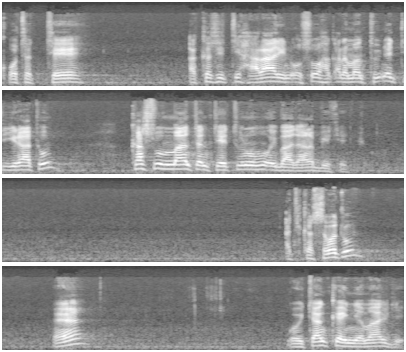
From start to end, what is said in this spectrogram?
قوتتي أكستي حلال أصوها أنا من تون التجاراتون كسب ما أنت تيتونه عبادة ربي تيجو أتكسبتون إيه ويتنكن يمالجي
